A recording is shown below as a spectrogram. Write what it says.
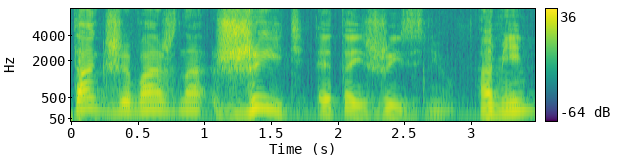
также важно жить этой жизнью. Аминь.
